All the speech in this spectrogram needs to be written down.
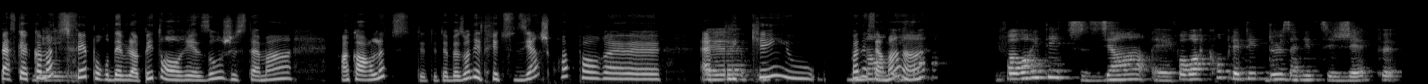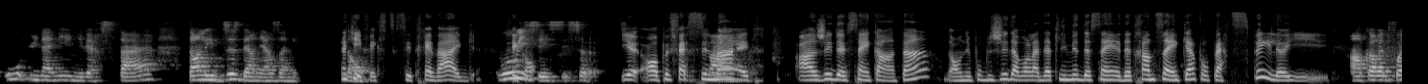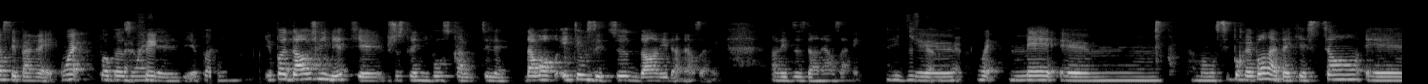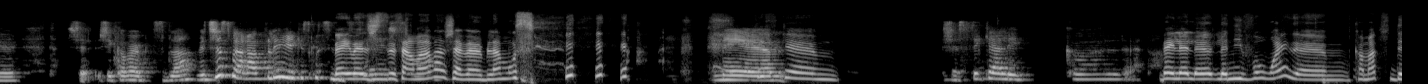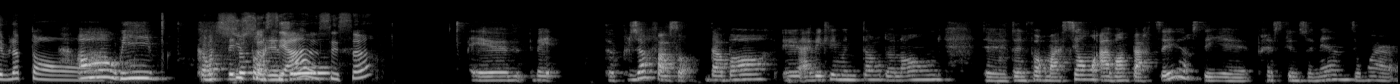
Parce que comment tu fais pour développer ton réseau, justement? Encore là, tu as besoin d'être étudiant, je crois, pour euh, euh, appliquer ou pas nécessairement, hein? Il faut avoir été étudiant, euh, il faut avoir complété deux années de cégep ou une année universitaire dans les dix dernières années. OK, c'est très vague. Oui, c'est ça. On peut facilement être âgé de 50 ans. On n'est pas obligé d'avoir la date limite de, de 35 ans pour participer. Là. Encore une fois, c'est pareil. Oui, pas besoin. Il n'y a pas, d'âge limite, il y a juste le niveau scolaire, d'avoir été aux études dans les dernières années, dans les dix dernières années. Oui, mais euh, aussi pour répondre à ta question, euh, j'ai comme un petit blanc. Mais tu juste me rappeler, qu'est-ce que tu ben, me disais? Ben, j'avais un blanc moi aussi. mais euh, je sais qu'à l'école. Ben, le, niveau, ouais, comment tu développes ton. Ah oui! Comment tu développes ton réseau? c'est ça? ben, tu as plusieurs façons. D'abord, euh, avec les moniteurs de langue, tu as une formation avant de partir. C'est euh, presque une semaine, c'est au moins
